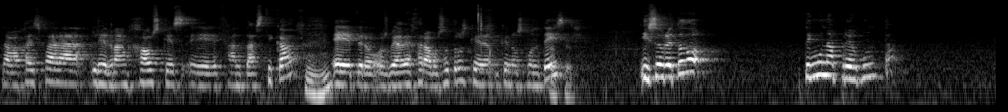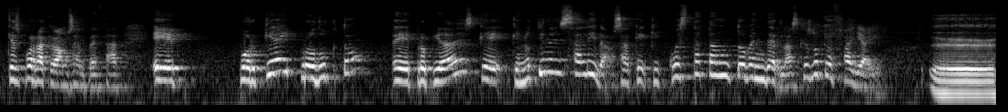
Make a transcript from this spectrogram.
trabajáis para Le Grand House que es eh, fantástica, eh, pero os voy a dejar a vosotros que, nos contéis. Y sobre todo, tengo una pregunta que es por la que vamos a empezar. Eh, ¿Por qué hay producto propiedades que, que, no tienen salida, o sea, que, que, cuesta tanto venderlas. ¿Qué es lo que falla ahí? Eh,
